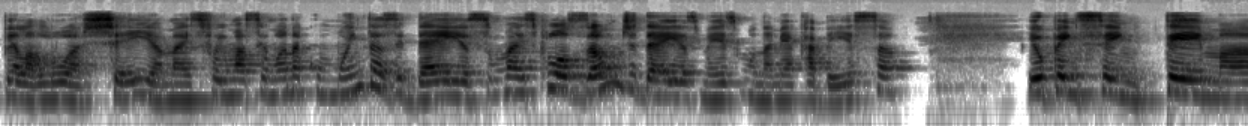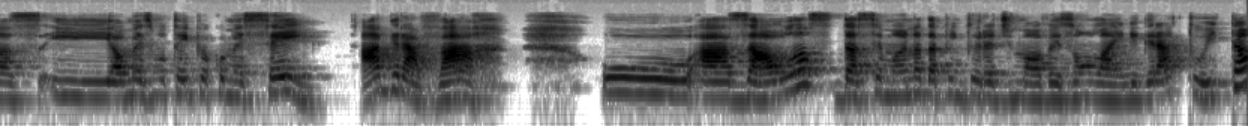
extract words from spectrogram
pela lua cheia, mas foi uma semana com muitas ideias, uma explosão de ideias mesmo na minha cabeça. Eu pensei em temas e ao mesmo tempo eu comecei a gravar o, as aulas da Semana da Pintura de Móveis Online gratuita,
